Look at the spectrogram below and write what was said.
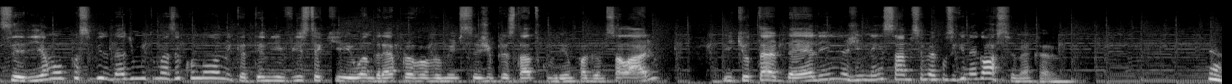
seria uma possibilidade muito mais econômica, tendo em vista que o André provavelmente seja emprestado com o Grêmio pagando salário e que o Tardelli a gente nem sabe se vai conseguir negócio, né, cara? É.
